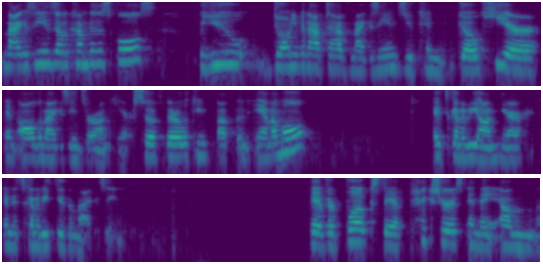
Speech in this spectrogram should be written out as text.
magazines that would come to the schools you don't even have to have magazines. You can go here and all the magazines are on here. So if they're looking up an animal, it's going to be on here and it's going to be through the magazine. They have their books, they have pictures and they, um,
